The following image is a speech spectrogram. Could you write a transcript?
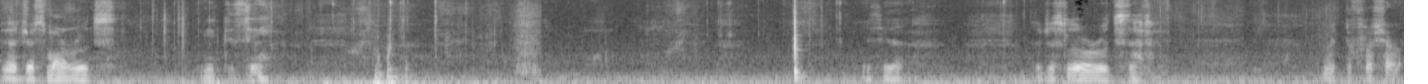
These are just small roots. You can see. You see that? They're just little roots that we have to flush out.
